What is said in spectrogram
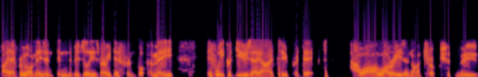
by everyone is individually is very different. But for me, if we could use AI to predict how our lorries and our trucks should move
